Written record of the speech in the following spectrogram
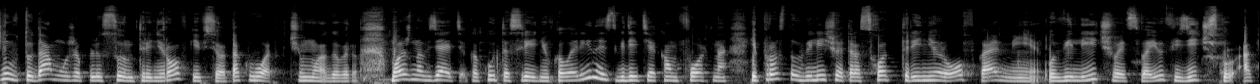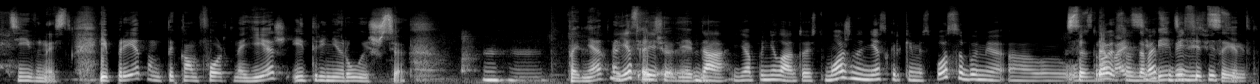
Ну туда мы уже плюсуем тренировки и все. Так вот, к чему я говорю. Можно взять какую-то среднюю калорийность, где тебе комфортно, и просто увеличивать расход тренировками, увеличивать свою физическую активность. И при этом ты комфортно ешь и тренируешься. Угу. Понятно? А если, о я да, я поняла. То есть можно несколькими способами э, создавать, устроить, создавать себе, себе дефицит, дефицит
